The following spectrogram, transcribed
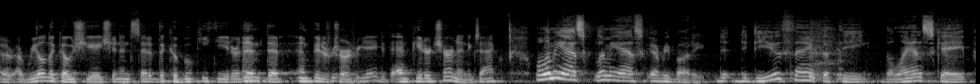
a, a real negotiation instead of the kabuki theater that, and, that and Peter pre- Chernin. created, and Peter Chernin, exactly. Well, let me ask. Let me ask everybody. D- do you think that the the landscape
